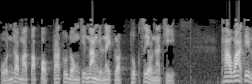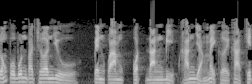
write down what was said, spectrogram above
ผลเข้ามาตะปบพระธุดงที่นั่งอยู่ในกรดทุกเสี้ยวนาที ภาวะที่หลวงปู่บุญเผชิญอยู่ เป็นความกดดันบีบคั้นอย่างไม่เคยคาดคิด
